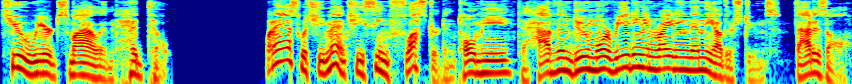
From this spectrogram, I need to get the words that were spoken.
Cue weird smile and head tilt. When I asked what she meant, she seemed flustered and told me to have them do more reading and writing than the other students. That is all.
